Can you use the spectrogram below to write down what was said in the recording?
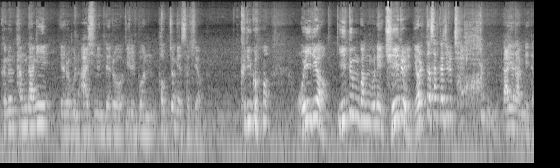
그는 당당히 여러분 아시는 대로 일본 법정에 서죠. 그리고 오히려 이등 방문의 죄를 15가지를 잘 나열합니다.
